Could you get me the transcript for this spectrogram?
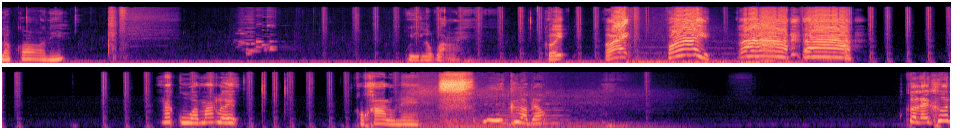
แล้วก็อันนี้ อุ้ยระวัง เฮ้ย เฮ้ย เฮ้ยอ้าอ้าน่ากลัวมากเลย เขาฆ่าเราแน่อู้เกือบแล้ว เกิดอะไรขึ้น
